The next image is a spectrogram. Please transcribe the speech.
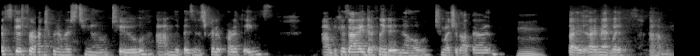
That's good for entrepreneurs to know too, um, the business credit part of things, um, because I definitely didn't know too much about that. Mm. I, I met with um,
